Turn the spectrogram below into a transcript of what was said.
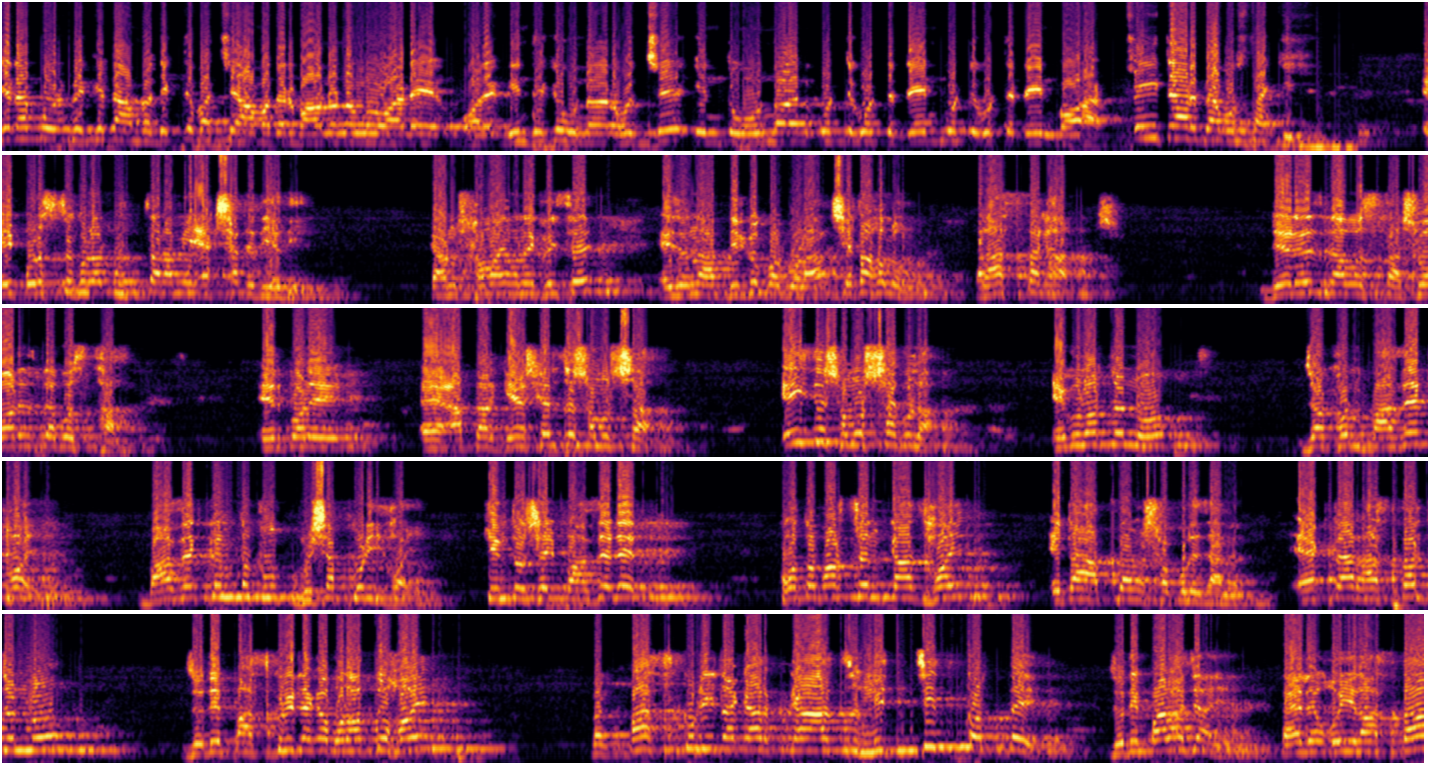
যেটা পরিপ্রেক্ষিতে আমরা দেখতে পাচ্ছি, আমাদের বাউন্ন নম্বর ওয়ার্ডে অনেক দিন থেকে উন্নয়ন হচ্ছে, কিন্তু উন্নয়ন করতে করতে, ড্রেন করতে করতে ড্রেন ভরাট এইটার ব্যবস্থা কি? এই প্রশ্নগুলোর উত্তর আমি একসাথে দিয়ে দিই। কারণ সময় অনেক হয়েছে এই জন্য আর দীর্ঘ করব না। সেটা হলো, রাস্তাঘাট। ড্রেনেজ ব্যবস্থা, সোয়ারেজ ব্যবস্থা, এরপরে আপনার গ্যাসের যে সমস্যা, এই যে সমস্যাগুলা, এগুলোর জন্য যখন বাজেট হয়, বাজেট কিন্তু খুব হিসাব করেই হয়, কিন্তু সেই বাজেটের কত পার্সেন্ট কাজ হয়, এটা আপনারা সকলে জানেন। একটা রাস্তার জন্য যদি পাঁচ কোটি টাকা বরাদ্দ হয়, বা পাঁচ কোটি টাকার কাজ নিশ্চিত করতে যদি পারা যায় তাহলে ওই রাস্তা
